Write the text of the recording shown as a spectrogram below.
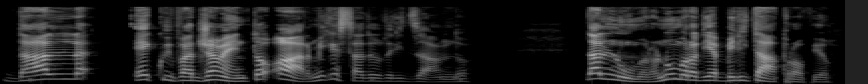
dall'equipaggiamento o armi che state utilizzando. Dal numero, numero di abilità proprio.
